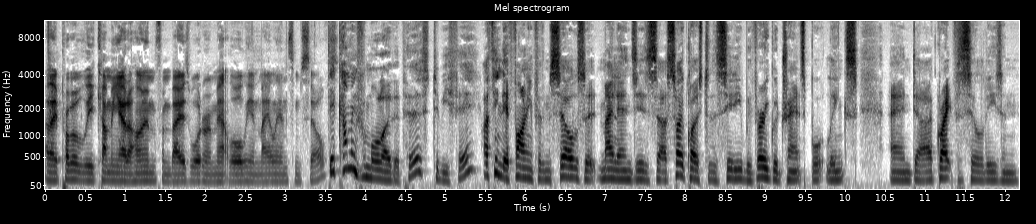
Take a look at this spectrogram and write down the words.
Are they probably coming out of home from Bayswater and Mount Lawley and Maylands themselves? They're coming from all over Perth, to be fair. I think they're finding for themselves that Maylands is uh, so close to the city with very good transport links and uh, great facilities and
